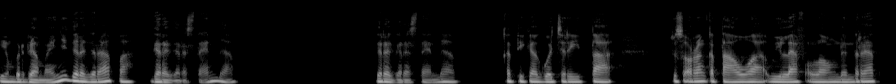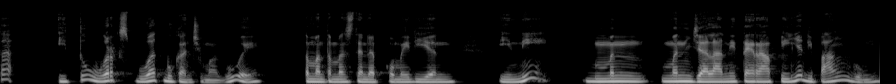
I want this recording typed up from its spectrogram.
Yang berdamainya gara-gara apa? Gara-gara stand up. Gara-gara stand up. Ketika gue cerita, terus orang ketawa, we laugh along dan ternyata itu works buat bukan cuma gue, teman-teman stand up comedian ini men- menjalani terapinya di panggung.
